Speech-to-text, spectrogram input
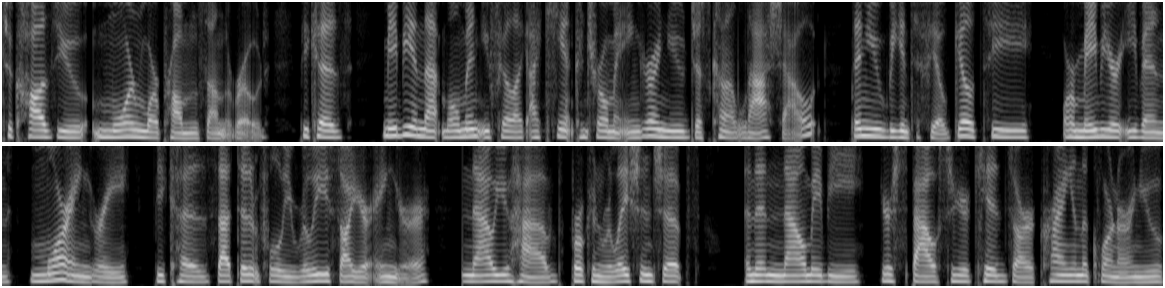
to cause you more and more problems down the road. Because maybe in that moment you feel like I can't control my anger and you just kind of lash out. Then you begin to feel guilty, or maybe you're even more angry because that didn't fully release all your anger. Now you have broken relationships, and then now maybe your spouse or your kids are crying in the corner and you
